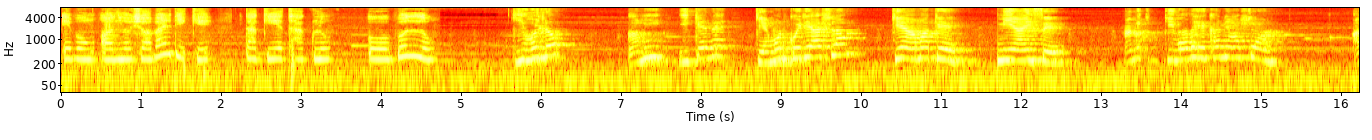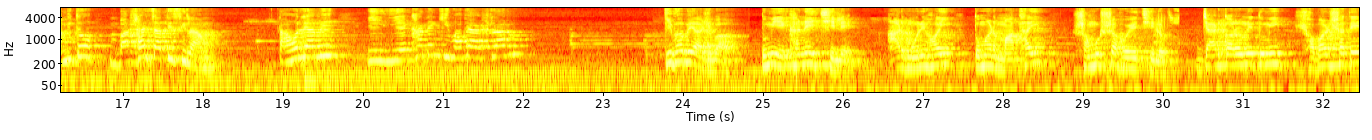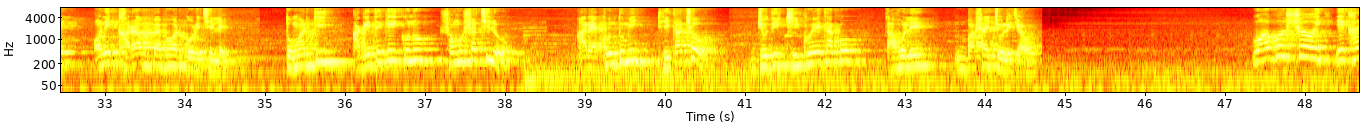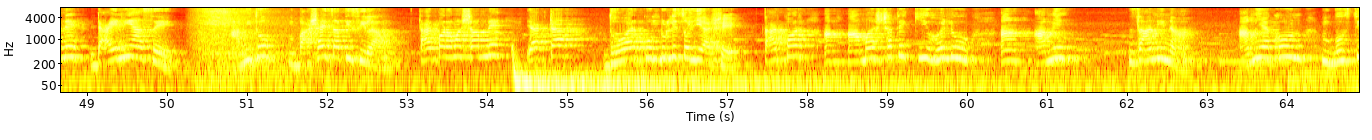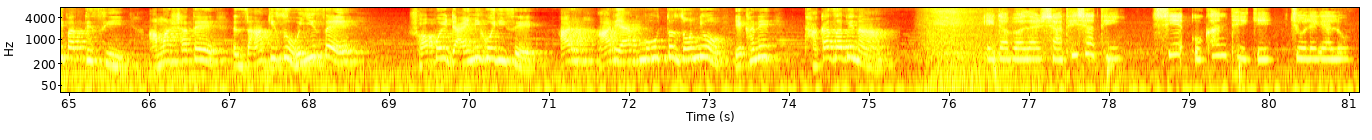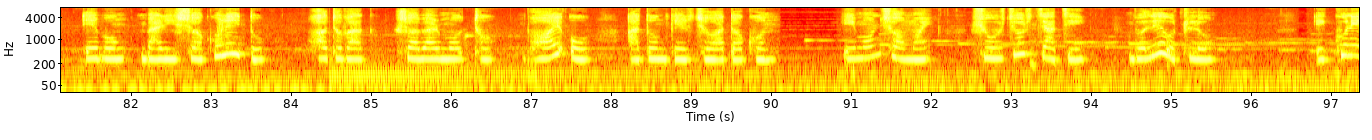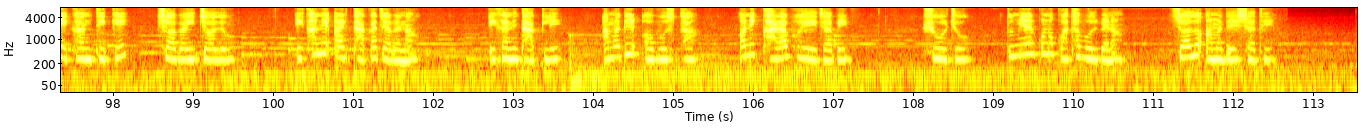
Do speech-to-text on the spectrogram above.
এবং অন্য সবার দিকে তাকিয়ে থাকল ও বলল কি হইল? আমি ইকেনে কেমন করে আসলাম? কে আমাকে নিয়ে আইছে? আমি কীভাবে এখানে আসলাম? আমি তো বাসায় যাতেছিলাম তাহলে আমি এখানে কীভাবে আসলাম? কীভাবে আসবা? তুমি এখানেই ছিলে। আর মনে হয় তোমার মাথায় সমস্যা হয়েছিল। যার কারণে তুমি সবার সাথে অনেক খারাপ ব্যবহার করেছিলে। তোমার কি আগে থেকেই কোনো সমস্যা ছিল? আর এখন তুমি ঠিক আছো? যদি ঠিক হয়ে থাকো, তাহলে বাসায় চলে যাও। অবশ্যই, এখানে ডাইনি আছে। আমি তো বাসায় যাতেছিলাম। তারপর আমার সামনে একটা ধোয়ার কুণ্ডুলি চলে আসে। তারপর আমার সাথে কি হইল আমি জানি না। আমি এখন বুঝতে পারতেছি, আমার সাথে যা কিছু হইছে সব ওই ডাইনি করিছে আর আর এক মুহূর্তের জন্যও এখানে থাকা যাবে না। এটা বলার সাথে সাথেই সে ওখান থেকে চলে গেল এবং বাড়ির সকলেই তো হতবাক। সবার মধ্য ভয় ও আতঙ্কের ছোঁয়া তখন। এমন সময় সূর্যর চাচি বলে উঠল, এক্ষুনি এখান থেকে সবাই, চলো। এখানে আর থাকা যাবে না। এখানে থাকলে আমাদের অবস্থা অনেক খারাপ হয়ে যাবে। সূর্য, তুমি আর কোনো কথা বলবে না। চলো আমাদের সাথে।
